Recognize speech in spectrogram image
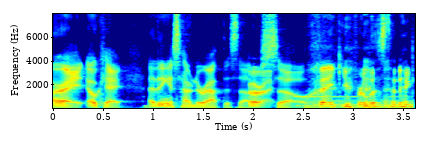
All right, okay. I think it's time to wrap this up. All right. So Thank you for listening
